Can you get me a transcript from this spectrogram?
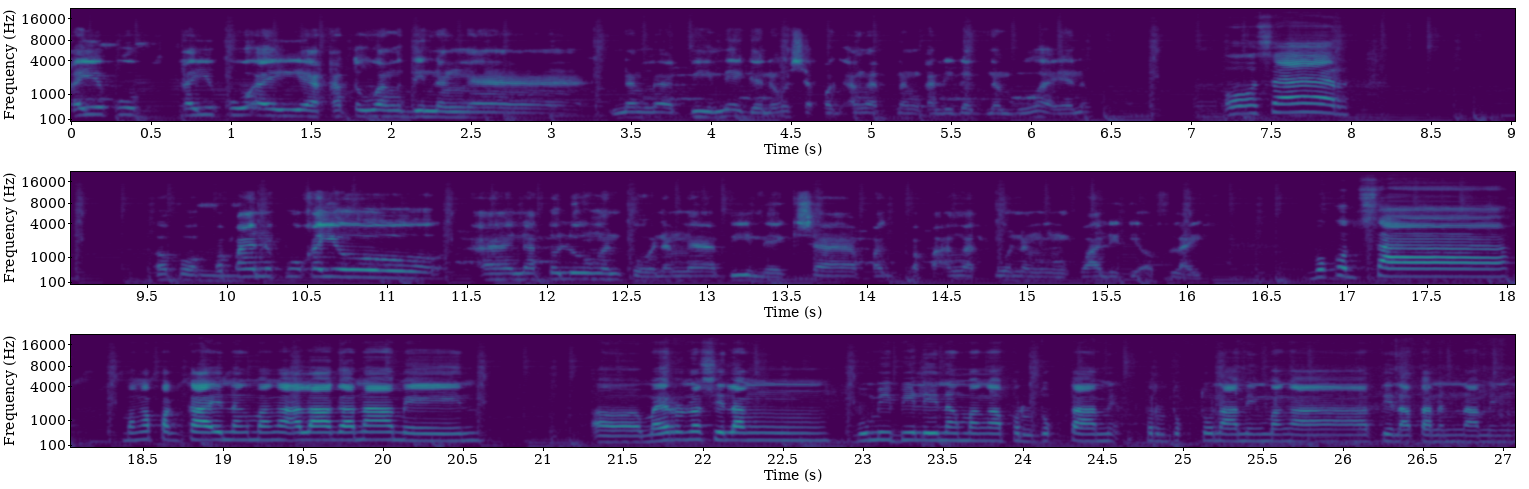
kayo po kayo po ay ah, katuwang din ng ah, ng ah, BIMEG ano sa pag-angat ng kalidad ng buhay ano Oo, sir. Opo, Hmm. paano po kayo ah, natulungan po ng ah, BIMEG sa pagpapaangat po ng quality of life Bukod sa mga pagkain ng mga alaga namin, ah, mayroon na silang bumibili ng mga produkto, produkto naming mga tinatanim naming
